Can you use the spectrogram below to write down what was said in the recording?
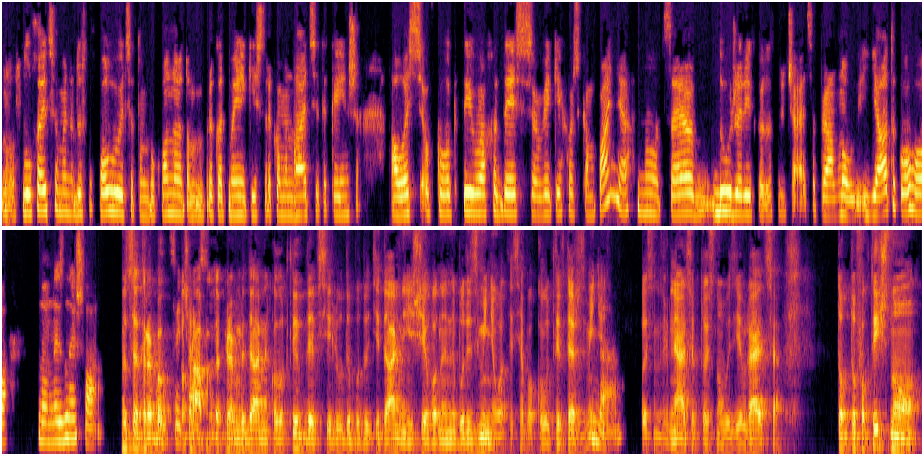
ну слухається мене, дослуховується там, виконує там, наприклад, мої якісь рекомендації, таке інше. А ось в колективах, десь в якихось компаніях, ну це дуже рідко зустрічається. Прям ну я такого ну не знайшла. Ну, це треба потрапити час. прямо в ідеальний колектив, де всі люди будуть ідеальні, і ще вони не будуть змінюватися, бо колектив теж змінюється. Да. Хтось там звільняється, хтось новий з'являється. Тобто, фактично,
